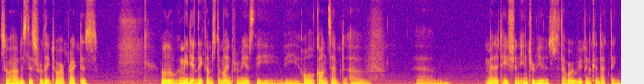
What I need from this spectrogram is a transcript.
So how does this relate to our practice? Well, immediately comes to mind for me is the the whole concept of um, meditation interviews that we've been conducting.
